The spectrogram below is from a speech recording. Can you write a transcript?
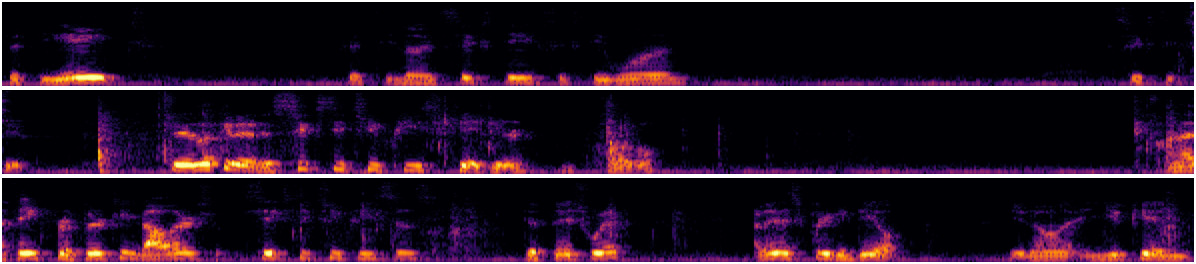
58, 59, 60, 61, 62. So you're looking at a 62 piece kit here, total. And I think for $13, 62 pieces to fish with, I think that's a pretty good deal. You know, you can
